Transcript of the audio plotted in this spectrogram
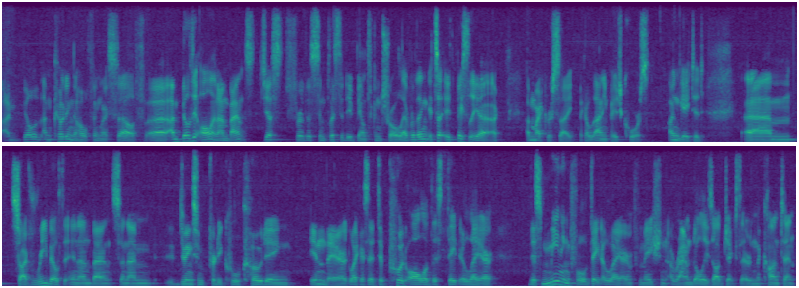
I'm build. I'm coding the whole thing myself. Uh, I'm building it all in Unbounce just for the simplicity of being able to control everything. It's a, it's basically a, a, a microsite, like a landing page course, ungated. Um, so I've rebuilt it in Unbounce, and I'm doing some pretty cool coding in there. Like I said, to put all of this data layer this meaningful data layer information around all these objects that are in the content.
